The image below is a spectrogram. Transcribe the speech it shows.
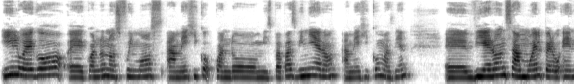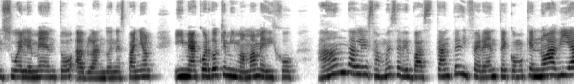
y luego eh, cuando nos fuimos a México, cuando mis papás vinieron a México más bien, eh, vieron Samuel, pero en su elemento, hablando en español. Y me acuerdo que mi mamá me dijo, ándale, Samuel se ve bastante diferente, como que no había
